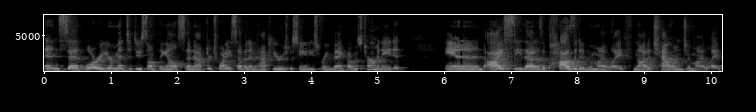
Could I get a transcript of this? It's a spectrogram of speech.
and said, Laura, you're meant to do something else. And after 27 and a half years with Sandy Spring Bank, I was terminated. And I see that as a positive in my life, not a challenge in my life,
